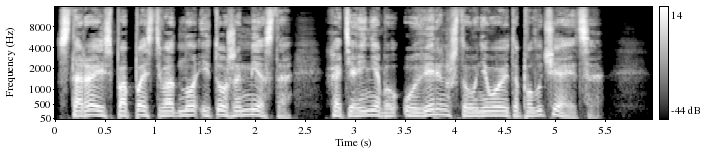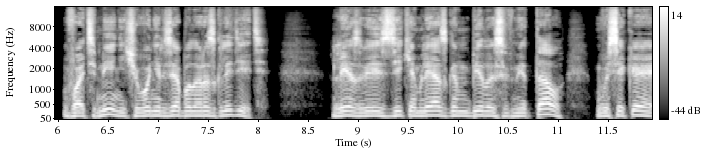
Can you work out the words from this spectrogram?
стараясь попасть в одно и то же место, хотя и не был уверен, что у него это получается. Во тьме ничего нельзя было разглядеть. Лезвие с диким лязгом билось в металл, высекая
